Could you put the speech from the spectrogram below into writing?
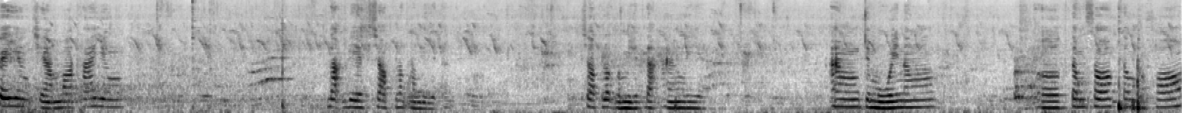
ពេលយើងច្រាំមកហើយយើង ដាក់វាខ្ចប់ផ្លឹកល្មៀតខ្ចប់ផ្លឹកល្មៀតដាក់អាំងវាអាំងជាមួយនឹងអឺខ្ទឹមសខ្ទឹមក្រហម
